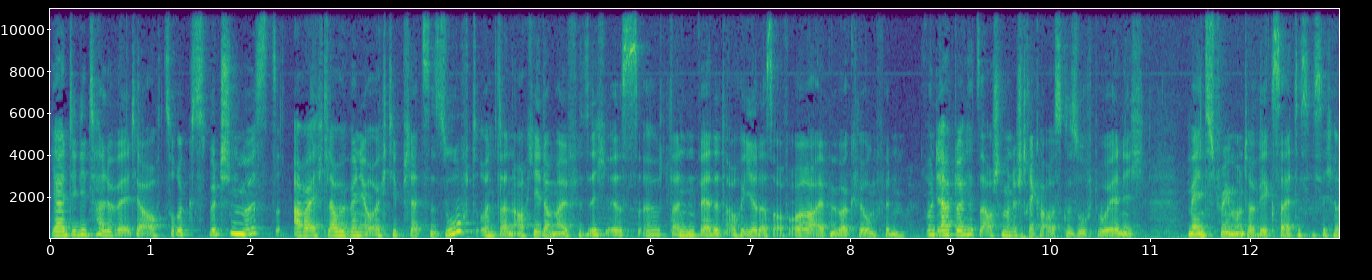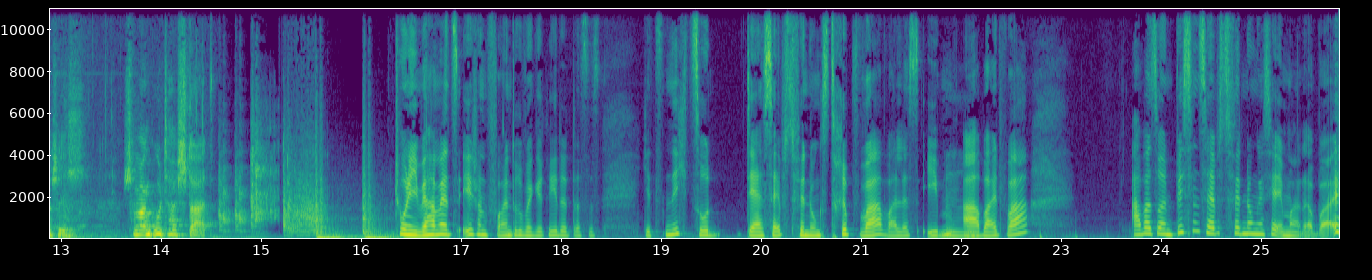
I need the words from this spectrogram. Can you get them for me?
ja, digitale Welt ja auch zurück switchen müsst. Aber ich glaube, wenn ihr euch die Plätze sucht und dann auch jeder mal für sich ist, äh, dann werdet auch ihr das auf eurer Alpenüberquerung finden. Und ihr habt euch jetzt auch schon mal eine Strecke ausgesucht, wo ihr nicht Mainstream unterwegs seid. Das ist sicherlich schon mal ein guter Start. Toni, wir haben jetzt eh schon vorhin darüber geredet, dass es jetzt nicht so der Selbstfindungstrip war, weil es eben mhm. Arbeit war. Aber so ein bisschen Selbstfindung ist ja immer dabei.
